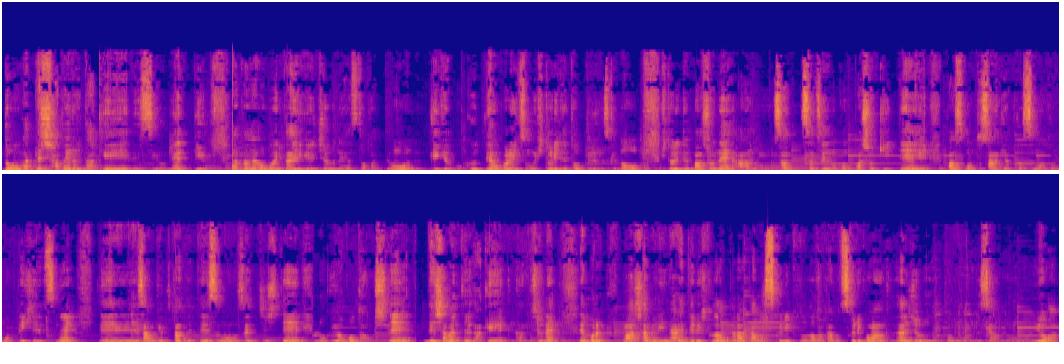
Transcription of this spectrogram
動画って喋るだけですよねっていう。例えばこういった YouTube のやつとかっても、結局僕ってのはこれいつも一人で撮ってるんですけど、一人で場所ね、あの、撮影のこの場所聞いて、パソコンと三脚とスマホ持ってきてですね、で、三脚立ててスマホ設置して、録画ボタンを押して、で、喋ってるだけなんですよね。で、これ、まあ喋り慣れてる人だったら多分スクリプトとか多分作り込まなくて大丈夫だと思うんですよ。あの、要は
